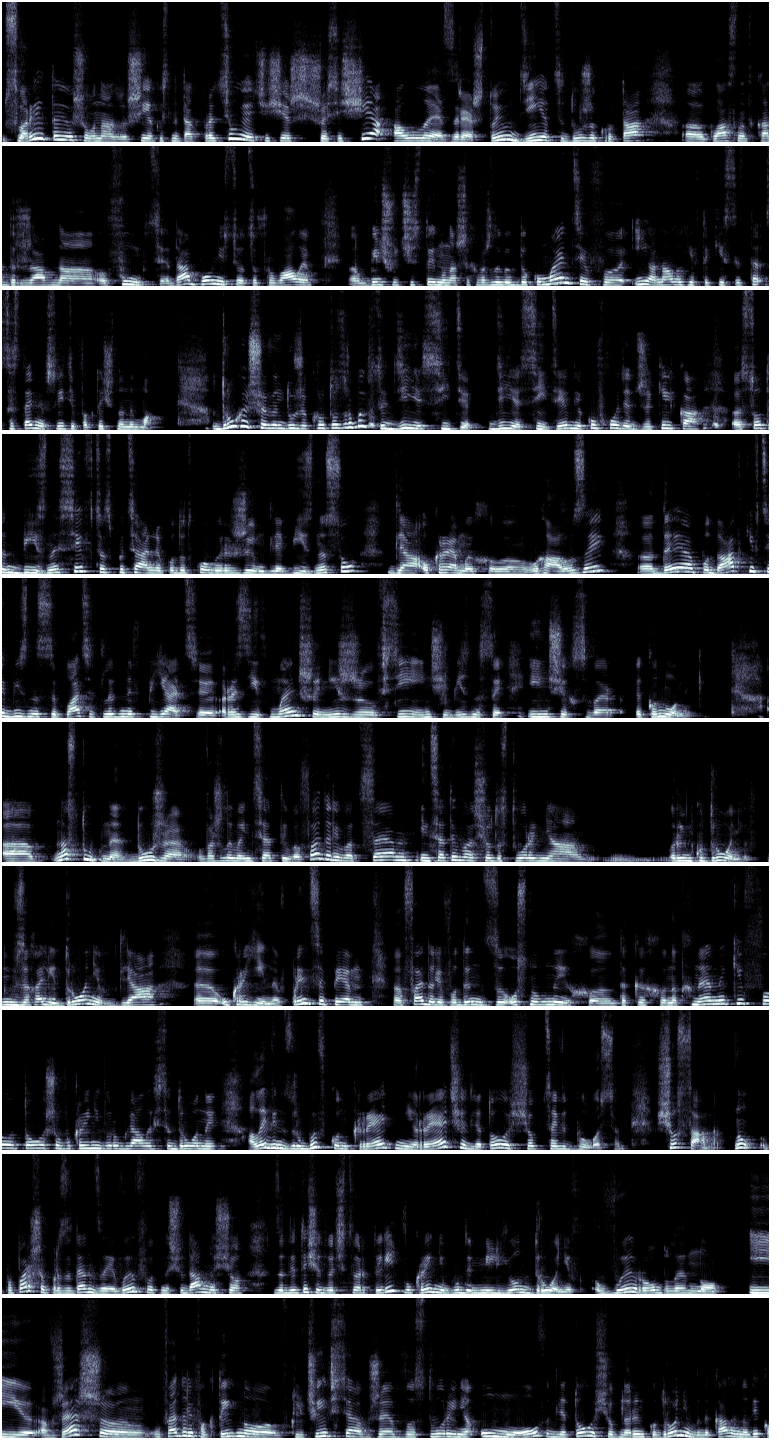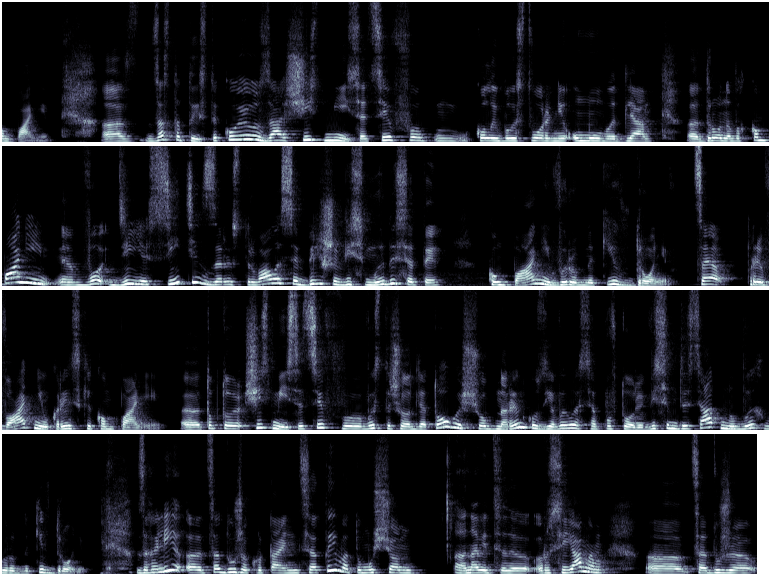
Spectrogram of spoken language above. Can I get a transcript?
сварити, що вона ж якось не так працює, чи ще щось іще, але зрештою дія це дуже крута, е, класна така державна функція. Да? Повністю оцифрували е, більшу частину наших важливих документів, і аналогів такій систе- системі в світі фактично нема. Друге, що він дуже круто зробив, це Дія Сіті. Дія Сіті, в яку входять вже кілька е, сотень бізнесів. Це спеціальний податковий режим для бізнесу, для окремих е, галузей, е, де податків ці бізнеси платять ледь не в 5 разів менше, ніж всі інші бізнеси інших сфер економіки. Е, наступне дуже важлива ініціатива Федорєва це ініціатива щодо створення ринку дронів, ну взагалі дронів для е, України. В принципі, е, Федорів один з основних е, таких натхненників е, того, що в Україні вироблялися дрони, але він зробив конкретні речі для того, щоб це відбулося. Що саме? Ну, по-перше, президент заявив от нещодавно, що за 2024 рік в Україні буде мільйон дронів вироблено. І а вже ж е, Федорів активно включився вже в створення умов для того, щоб на ринку дронів виникали нові компанії. Е, За статистикою, за 6 місяців, коли були створені умови для е, дронових компаній, в Дія Сіті зареєструвалося більше 80 компаній виробників дронів. Це приватні українські компанії. Е, Тобто 6 місяців е, вистачило для того, щоб на ринку з'явилося повторюю 80 нових виробників дронів. Взагалі, е, це дуже крута ініціатива, тому що. Навіть росіянам це дуже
